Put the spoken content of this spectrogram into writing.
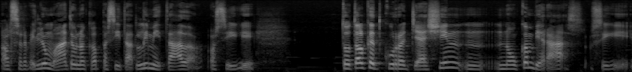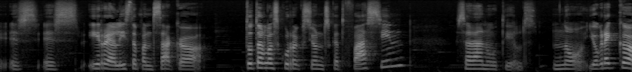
el cervell humà té una capacitat limitada, o sigui, tot el que et corregeixin no ho canviaràs. O sigui, és, és irrealista pensar que totes les correccions que et facin seran útils. No, jo crec que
